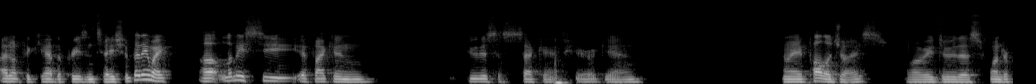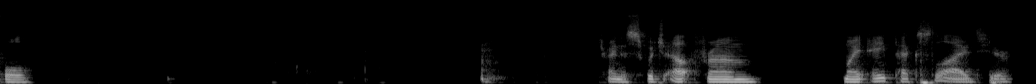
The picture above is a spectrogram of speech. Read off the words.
I don't think you have the presentation, but anyway, Uh, let me see if I can do this a second here again. And I apologize while we do this wonderful trying to switch out from my Apex slides here,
